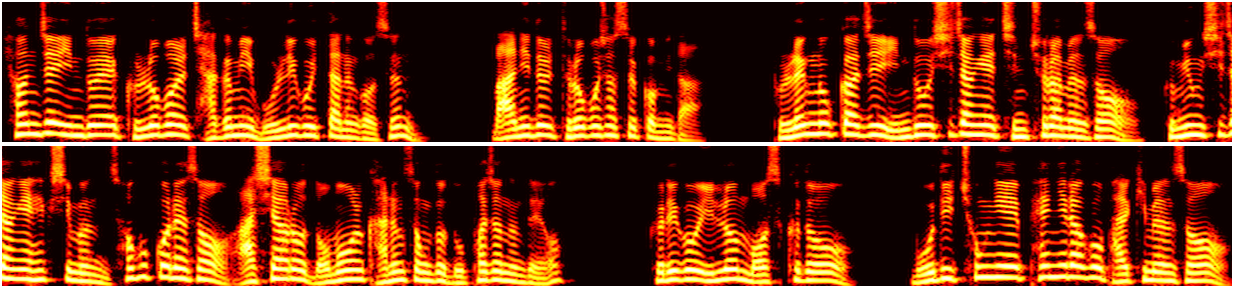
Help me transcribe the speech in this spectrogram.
현재 인도에 글로벌 자금이 몰리고 있다는 것은 많이들 들어보셨을 겁니다. 블랙록까지 인도 시장에 진출하면서 금융시장의 핵심은 서구권에서 아시아로 넘어올 가능성도 높아졌는데요. 그리고 일론 머스크도 모디 총리의 팬이라고 밝히면서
